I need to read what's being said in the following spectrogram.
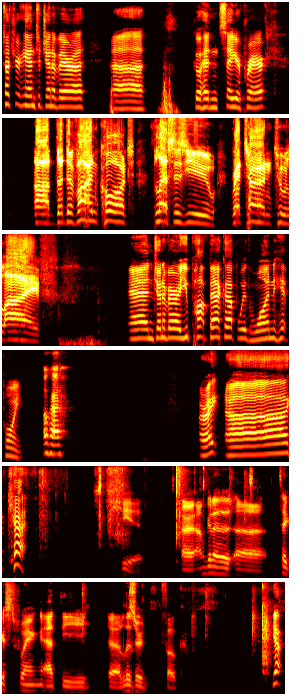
touch your hand to Genevera. Uh, go ahead and say your prayer. Uh, the divine court blesses you. Return to life. And Genevera, you pop back up with one hit point. Okay. All right, uh, Keth. Shit. All right, I'm gonna uh, take a swing at the uh, lizard folk. Yep.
